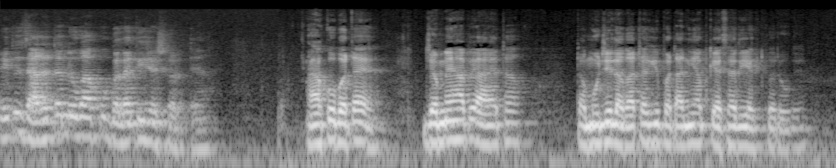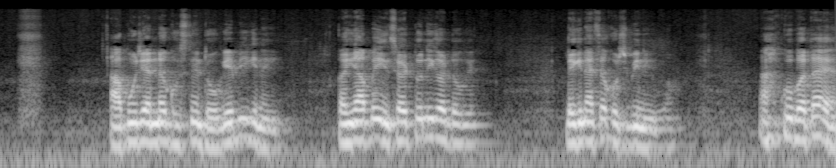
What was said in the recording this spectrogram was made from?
नहीं तो ज़्यादातर लोग आपको गलत ही जज करते हैं। आपको पता है जब मैं यहाँ पे आया था तब मुझे लगा था कि पता नहीं आप कैसा रिएक्ट करोगे। आप मुझे अंदर घुसने दोगे भी कि नहीं? कहीं आप इंसर्ट तो नहीं कर दोगे लेकिन ऐसा कुछ भी नहीं हुआ। आपको पता है,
